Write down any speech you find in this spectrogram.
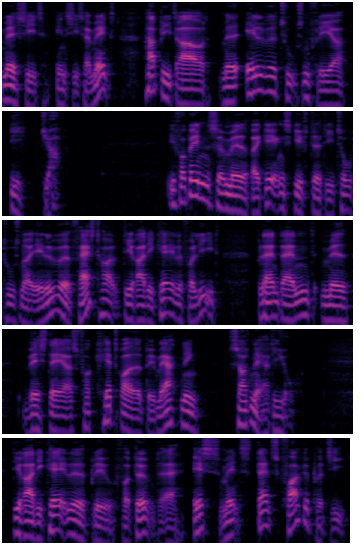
med sit incitament har bidraget med 11.000 flere i job. I forbindelse med regeringsskiftet i 2011 fastholdt de radikale forlit blandt andet med Vestagers forkædrede bemærkning, sådan er det jo. De radikale blev fordømt af S, mens Dansk Folkeparti,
